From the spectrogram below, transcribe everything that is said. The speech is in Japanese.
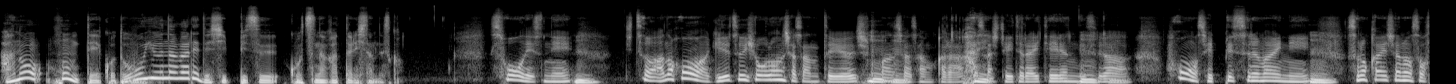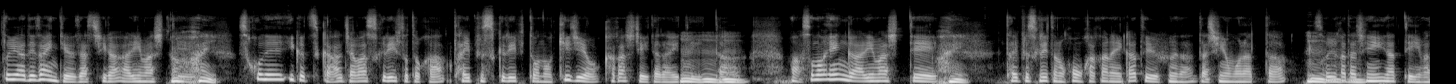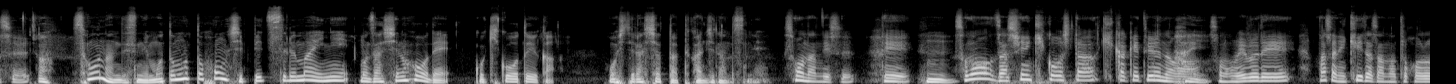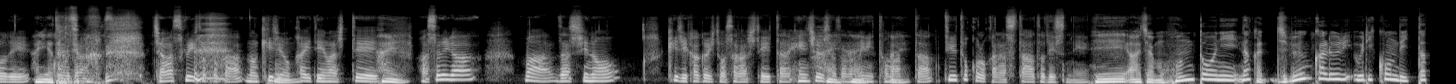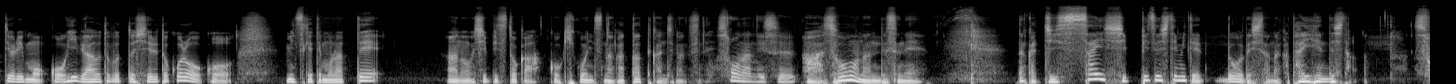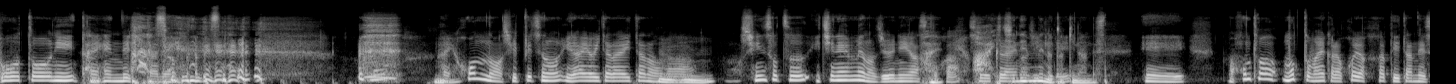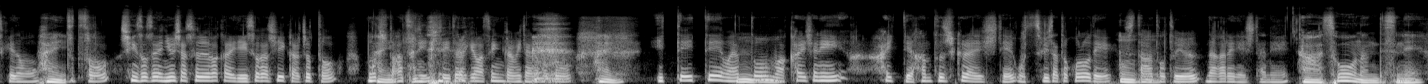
あの本ってこうどういう流れで執筆こう繋がったりしたんですか？そうですね。うん。実はあの本は技術評論者さんという出版社さんから出させていただいているんですが、うんうん本を執筆する前に、うん。その会社のソフトウェアデザインという雑誌がありまして、あ、はい。そこでいくつか JavaScript とか TypeScript の記事を書かせていただいていた。うんうんうんまあ、その縁がありまして、はい。タイプスクリプトの本を書かないかというふうな打診をもらった、うんうんうんそういう形になっています。あ、そうなんですね。もともと本執筆する前に、もう雑誌の方で、こう、寄稿というか、をしてらっしゃったって感じなんですね。そうなんです。で、うん。その雑誌に寄稿したきっかけというのが、はいそのウェブで、まさにキータさんのところで、ありがとうございます JavaScript とかの記事を書いていまして、はい。まあ、それが、まあ、雑誌の記事書く人を探していた編集者さんの目に留まったっていうところからスタートですね。へえ、あ、じゃあもう本当になんか自分から売り売り込んでいったっていうよりも、こう、日々アウトプットしてるところをこう、見つけてもらって、あの、執筆とか、こう、寄稿につながったって感じなんですね。そうなんです。あ、そうなんですね。なんか実際執筆してみてどうでした？なんか大変でした？相当に大変でしたね。はい、本の執筆の依頼をいただいたのが、うんうん新卒1年目の12月とか、はい。それくらいあ1年目のの時なんですね。ええまあ、本当はもっと前から声はかかっていたんですけども、はいちょっと新卒で入社するばかりで忙しいからちょっともうちょっと後にしていただけませんかみたいなことをはい。言っていて、まあ、やっうんうんとまあ会社に入って半年くらいして落ち着いたところでスタートという流れでしたね。あそうなんですね。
